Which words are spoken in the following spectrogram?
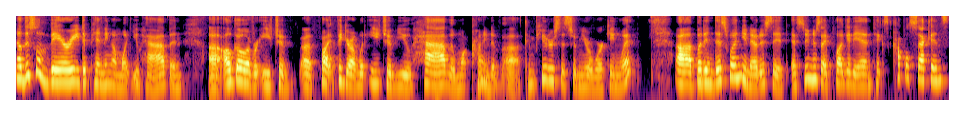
Now this will vary depending on what you have and uh, I'll go over each of, uh, figure out what each of you have and what kind of uh, computer system you're working with. Uh, but in this one, you notice it, as soon as I plug it in, takes a couple seconds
